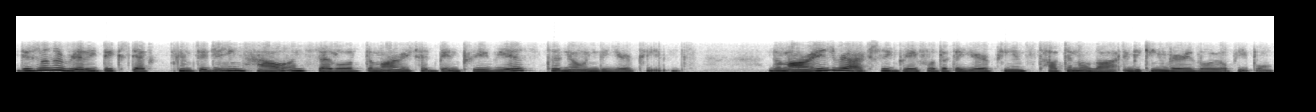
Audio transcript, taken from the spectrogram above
This was a really big step considering how unsettled the Maoris had been previous to knowing the Europeans. The Maoris were actually grateful that the Europeans taught them a lot and became very loyal people.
